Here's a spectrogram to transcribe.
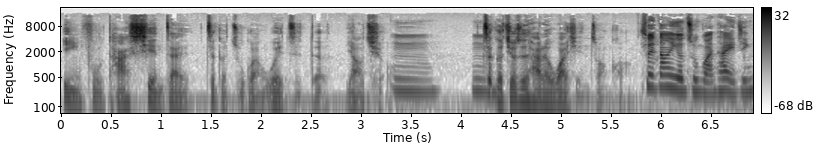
应付他现在这个主管位置的要求，嗯。这个就是他的外显状况。所以，当一个主管他已经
